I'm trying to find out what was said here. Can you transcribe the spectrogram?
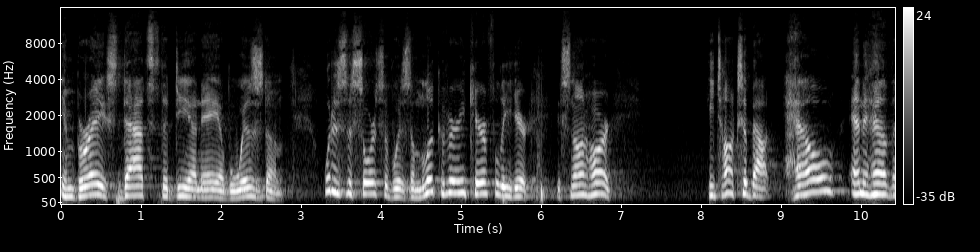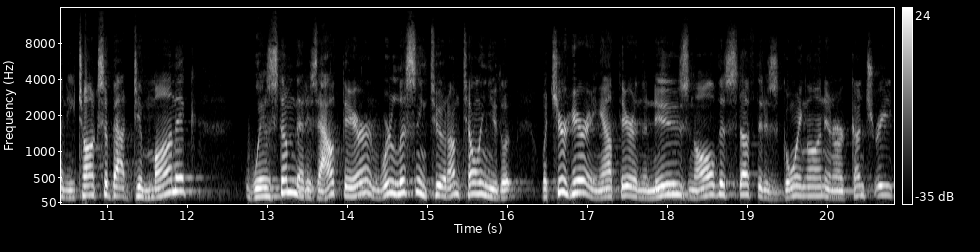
embraced. That's the DNA of wisdom. What is the source of wisdom? Look very carefully here. It's not hard. He talks about hell and heaven. He talks about demonic wisdom that is out there, and we're listening to it. I'm telling you, that what you're hearing out there in the news and all this stuff that is going on in our country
